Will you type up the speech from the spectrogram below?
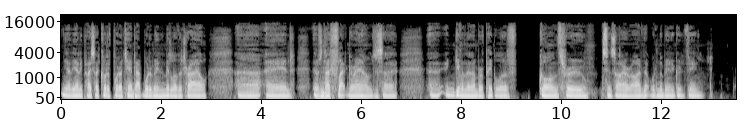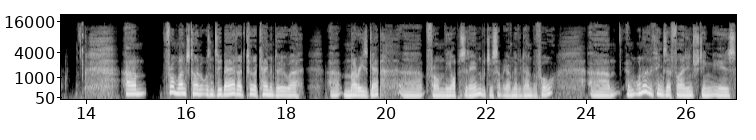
you know, the only place I could have put a tent up would have been in the middle of the trail, uh, and there was no flat ground. So, uh, and given the number of people that have gone through since I arrived, that wouldn't have been a good thing. Um, from lunchtime, it wasn't too bad. I sort of came into uh, uh, Murray's Gap uh, from the opposite end, which is something I've never done before. Um, and one of the things I find interesting is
